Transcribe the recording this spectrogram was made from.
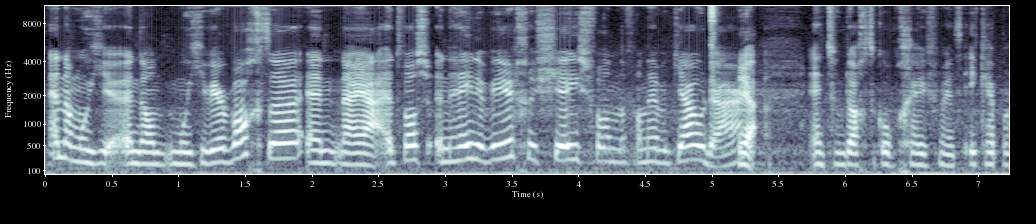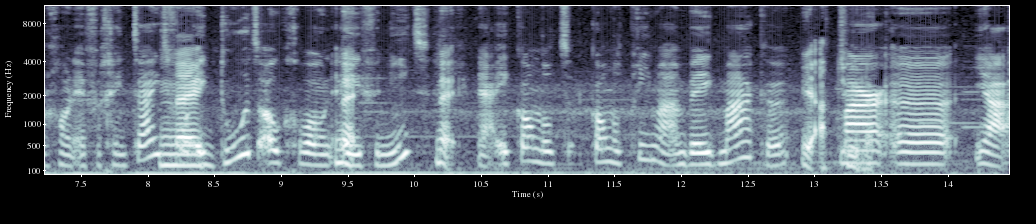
En dan, moet je, en dan moet je weer wachten. En nou ja, het was een heen en weer gesjees van, van heb ik jou daar. Ja. En toen dacht ik op een gegeven moment, ik heb er gewoon even geen tijd Nee. voor. Ik doe het ook gewoon Nee. even niet. Nee. Ja, ik kan dat, kan dat prima een week maken. Ja, tuurlijk. Maar eh, ja,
